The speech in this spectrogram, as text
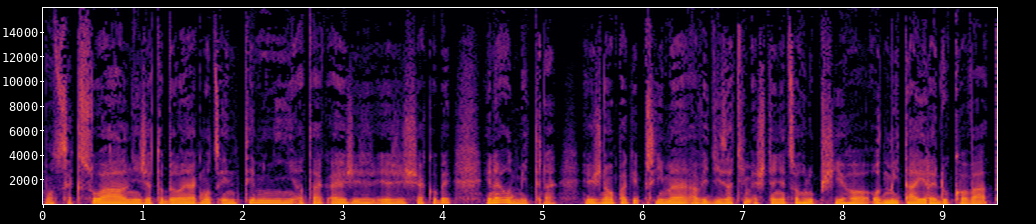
moc sexuální, že to bylo nějak moc intimní a tak a Ježíš, Ježíš jakoby ji neodmítne. Ježíš naopak ji přijme a vidí zatím ještě něco hlubšího, odmítá ji redukovat.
